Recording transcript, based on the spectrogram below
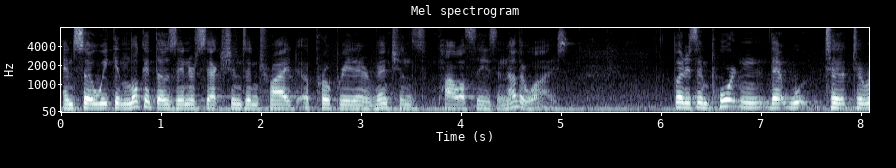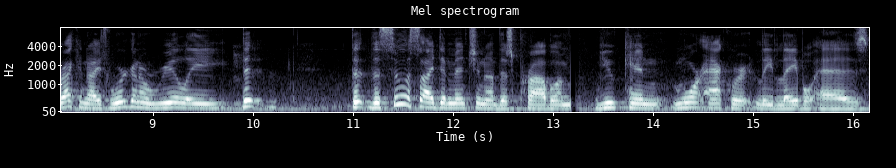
And so we can look at those intersections and try appropriate interventions, policies, and otherwise. But it's important that to, to recognize we're going to really, the, the, suicide dimension of this problem, you can more accurately label as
